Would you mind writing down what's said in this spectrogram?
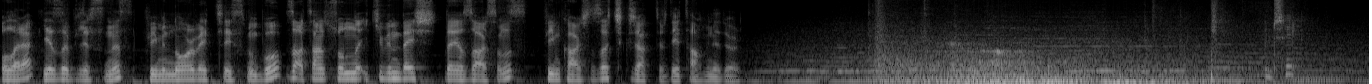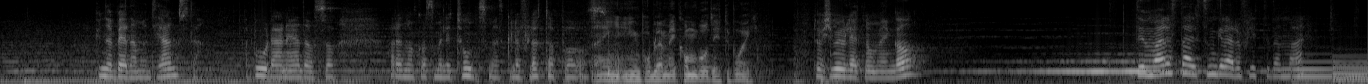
olarak yazabilirsiniz. Filmin Norveççe ismi bu. Zaten sonuna 2005'de yazarsanız film karşınıza çıkacaktır diye tahmin ediyorum. Unnskyld. Kunne jeg be deg om en tjeneste? Jeg bor der nede, og så har jeg noe som er litt tungt, som jeg skulle flytta på. Nei, ingen problem. Jeg kommer bort etterpå, jeg. Du har ikke mulighet nå med en gang? Du må være sterk som greier å flytte den der.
